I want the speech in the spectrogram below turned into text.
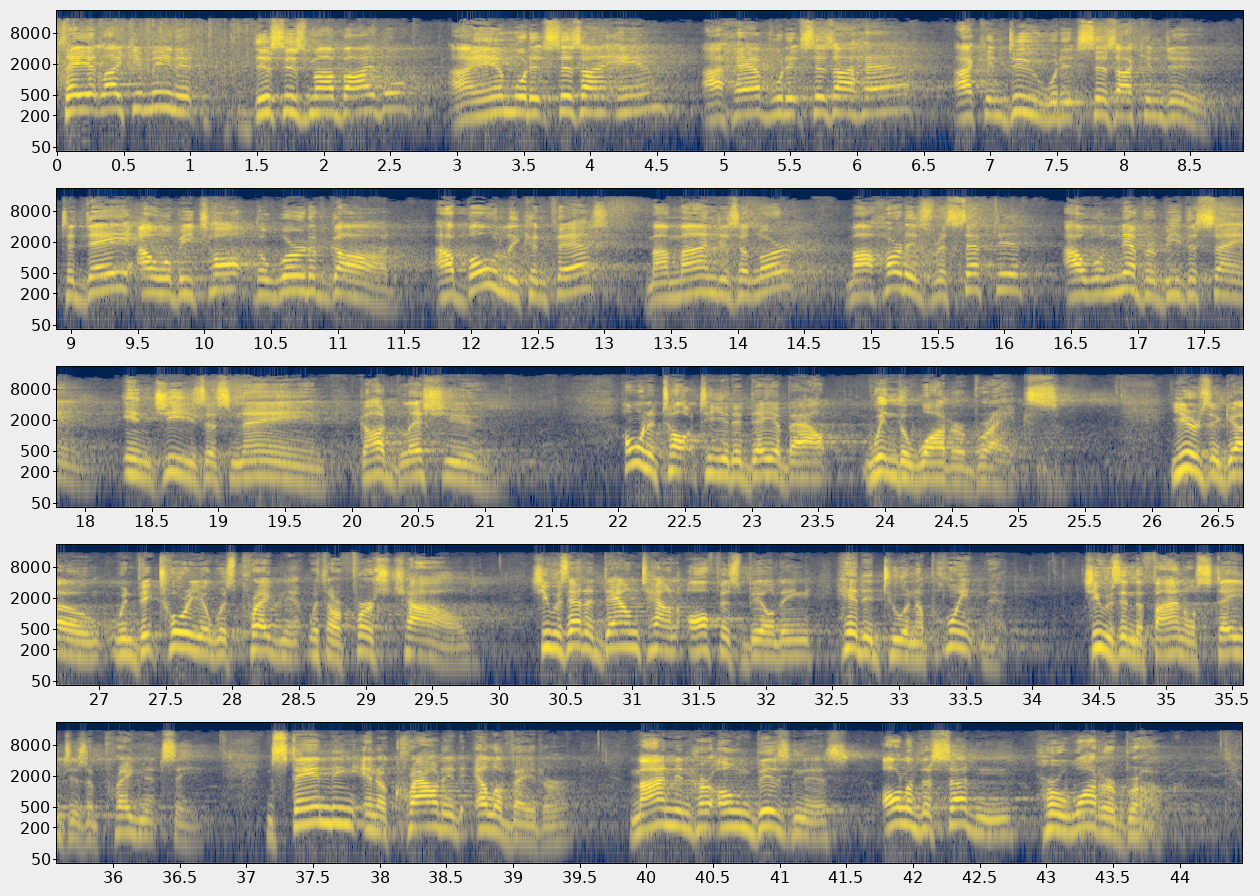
Say it like you mean it. This is my Bible. I am what it says I am. I have what it says I have. I can do what it says I can do. Today I will be taught the Word of God. I boldly confess, my mind is alert, my heart is receptive. I will never be the same. In Jesus' name, God bless you. I want to talk to you today about when the water breaks. Years ago, when Victoria was pregnant with our first child, she was at a downtown office building headed to an appointment. She was in the final stages of pregnancy. And standing in a crowded elevator, minding her own business, all of a sudden her water broke.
